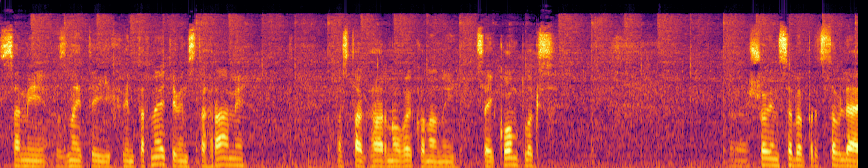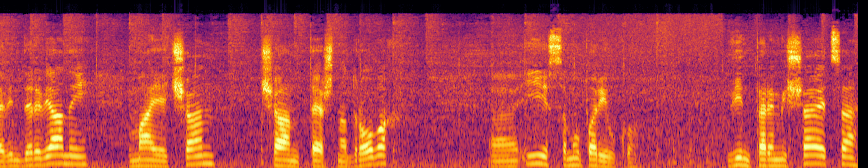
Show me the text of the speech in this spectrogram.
самі знайти їх в інтернеті, в інстаграмі. Ось так гарно виконаний цей комплекс. Е, Що він себе представляє? Він дерев'яний, має чан, чан теж на дровах е, і саму парілку. Він переміщається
